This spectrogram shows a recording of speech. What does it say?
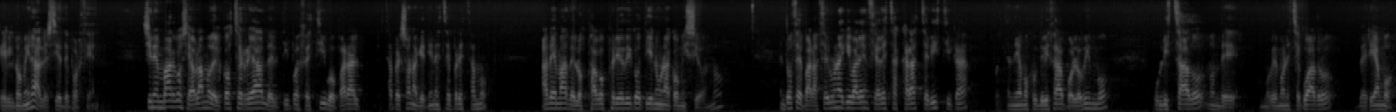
que el nominal, el 7%. Sin embargo, si hablamos del coste real del tipo efectivo para esta persona que tiene este préstamo, además de los pagos periódicos, tiene una comisión. ¿no? Entonces, para hacer una equivalencia de estas características, pues tendríamos que utilizar, pues lo mismo, un listado donde, como vemos en este cuadro, veríamos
